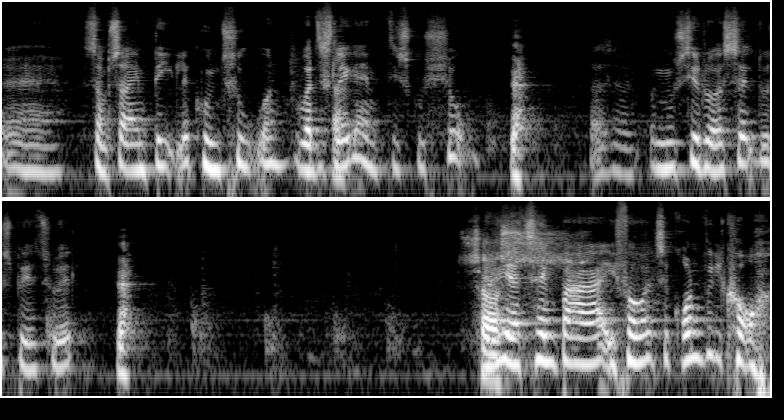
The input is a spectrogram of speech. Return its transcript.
øh, som så er en del af kulturen, hvor det slet ja. ikke er en diskussion. Ja. Altså, og nu siger du også selv, du er spirituel. Ja. Så Men jeg tænker bare i forhold til grundvilkår,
